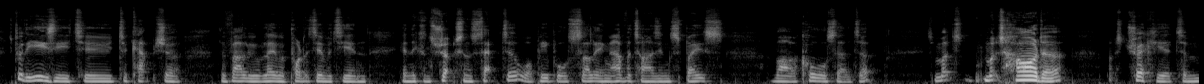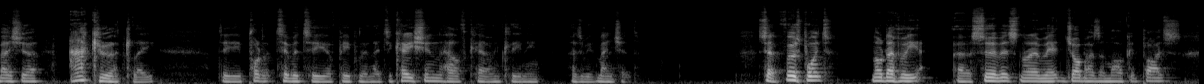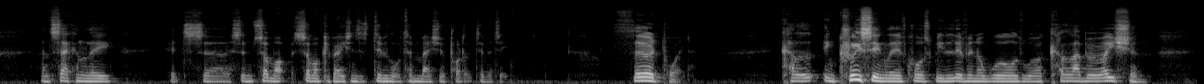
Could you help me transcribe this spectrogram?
it's pretty easy to to capture the value of labour productivity in, in the construction sector or people selling advertising space via a call centre. It's much much harder, much trickier to measure accurately the productivity of people in education, healthcare, and cleaning, as we've mentioned. So, first point: not every uh, service, not every job has a market price, and secondly, it's uh, some some some occupations it's difficult to measure productivity. Third point increasingly, of course, we live in a world where collaboration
